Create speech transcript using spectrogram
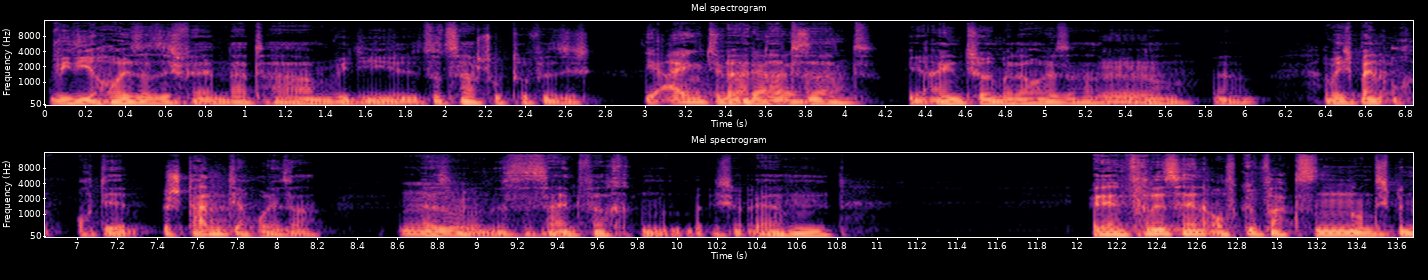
wie die Häuser sich verändert haben, wie die Sozialstruktur für sich Die Eigentümer der Häuser. hat. Die Eigentümer der Häuser, Mhm. genau. Ja. Aber ich meine auch, auch der Bestand der Häuser. Also Mhm. das ist einfach, ich ähm, bin in Friedrichshain aufgewachsen und ich bin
